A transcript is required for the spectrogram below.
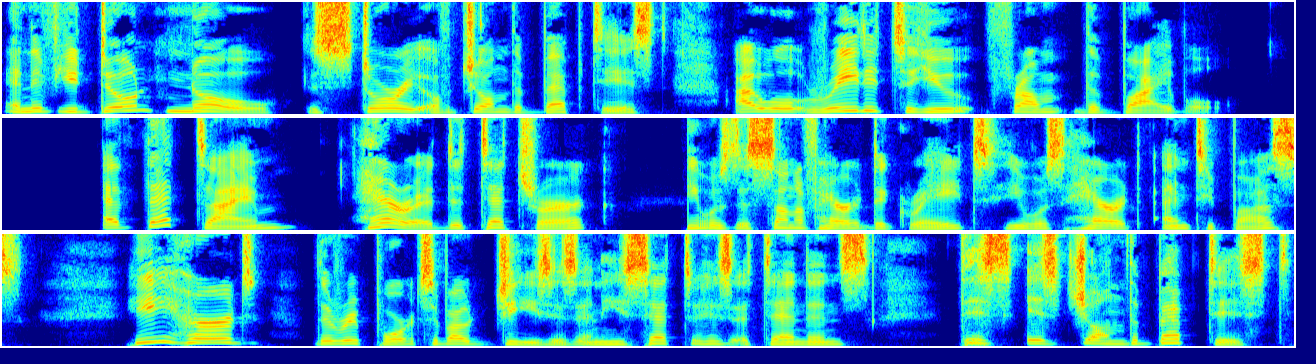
And if you don't know the story of John the Baptist, I will read it to you from the Bible. At that time, Herod the Tetrarch, he was the son of Herod the Great, he was Herod Antipas, he heard the reports about Jesus and he said to his attendants, This is John the Baptist.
